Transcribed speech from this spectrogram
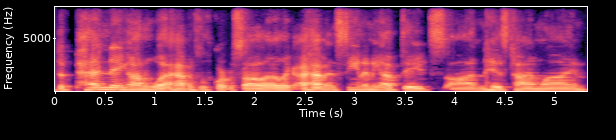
depending on what happens with Korpisalo, like I haven't seen any updates on his timeline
